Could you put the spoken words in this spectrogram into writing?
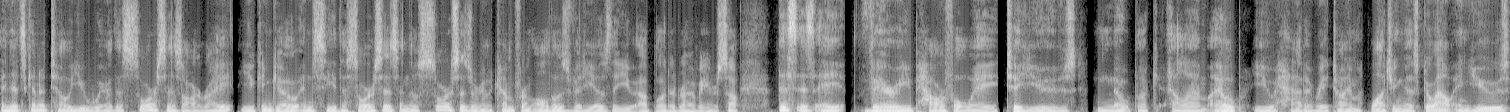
and it's going to tell you where the sources are, right? You can go and see the sources, and those sources are going to come from all those videos that you uploaded right over here. So this is a very powerful way to use Notebook LM. I hope you had a great time watching this. Go out and use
